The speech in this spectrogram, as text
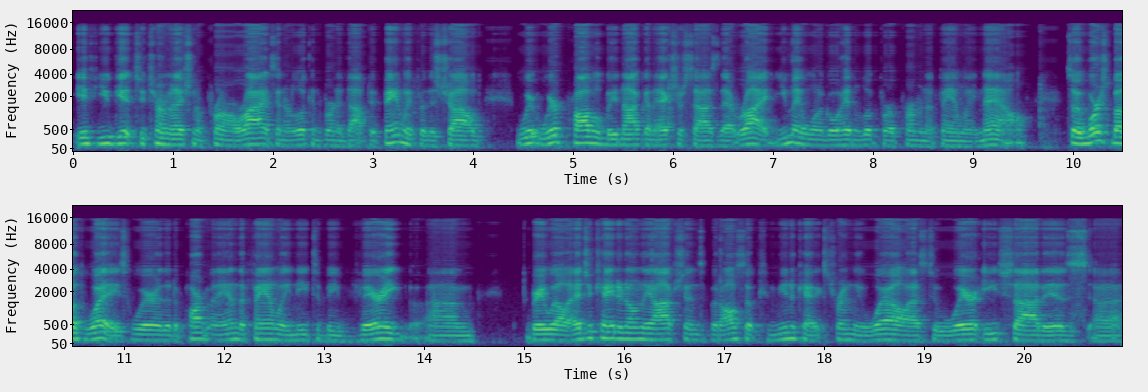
if you get to termination of parental rights and are looking for an adoptive family for this child, we're, we're probably not going to exercise that right. You may want to go ahead and look for a permanent family now. So it works both ways, where the department and the family need to be very, um, very well educated on the options, but also communicate extremely well as to where each side is uh,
